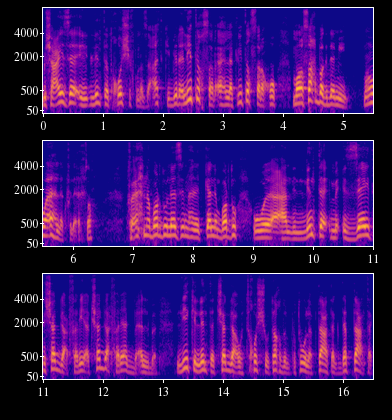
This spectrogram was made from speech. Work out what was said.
مش عايزة اللي أنت تخش في منازعات كبيرة. ليه تخسر أهلك؟ ليه تخسر أخوك؟ ما هو صاحبك ده مين؟ ما هو أهلك في الآخر. صح. فاحنا برضو لازم هنتكلم برضو وعن اللي انت إزاي تشجع فريقك. شجع فريقك بقلبك. ليك اللي انت تشجع وتخش وتاخد البطولة بتاعتك ده بتاعتك.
